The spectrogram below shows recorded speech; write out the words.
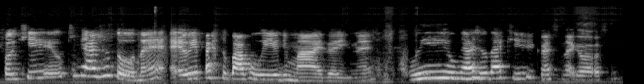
foi que, o que me ajudou, né? Eu ia perturbar o Will demais aí, né? Will, me ajuda aqui com esse negócio.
